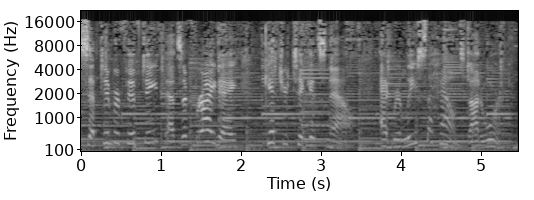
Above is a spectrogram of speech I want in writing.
September 15th, that's a Friday. Get your tickets now at releasethehounds.org.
